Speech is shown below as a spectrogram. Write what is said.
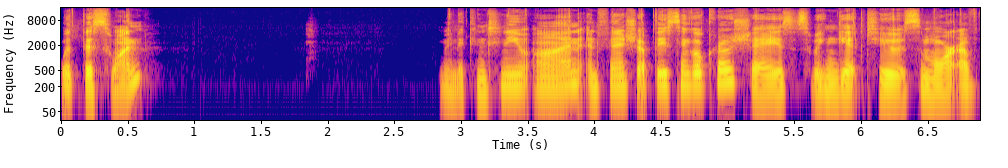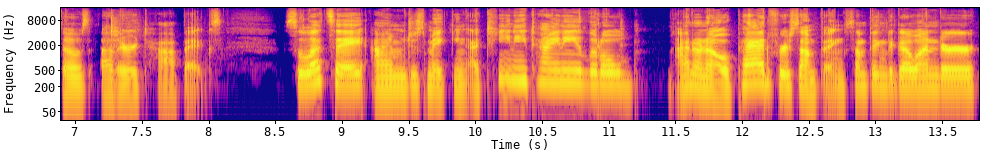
with this one. I'm going to continue on and finish up these single crochets so we can get to some more of those other topics. So let's say I'm just making a teeny tiny little, I don't know, pad for something, something to go under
